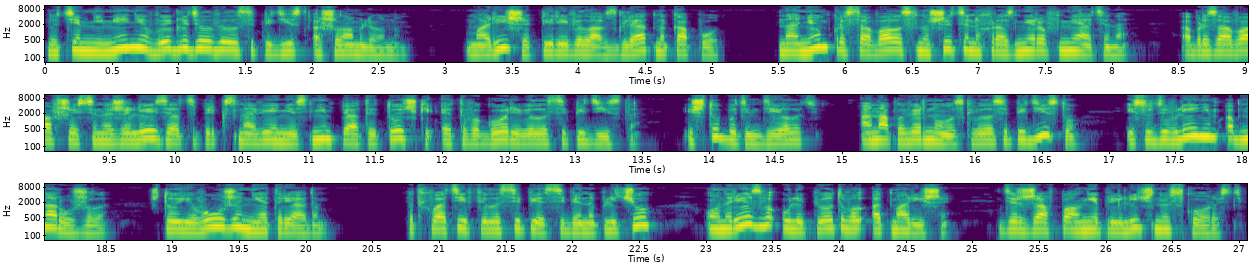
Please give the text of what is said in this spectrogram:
Но тем не менее выглядел велосипедист ошеломленным. Мариша перевела взгляд на капот. На нем красовалась внушительных размеров мятина, образовавшаяся на железе от соприкосновения с ним пятой точки этого горя-велосипедиста. «И что будем делать?» Она повернулась к велосипедисту и с удивлением обнаружила, что его уже нет рядом. Подхватив велосипед себе на плечо, он резво улепетывал от Мариши, держа вполне приличную скорость.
